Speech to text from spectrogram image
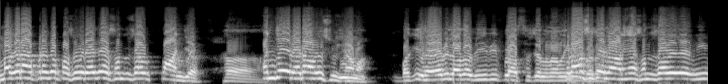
ਮਗਰ ਆਪਣੇ ਕੋਲ ਪਸ਼ੂ ਰਹਿ ਗਿਆ ਸੰਧੂ ਸਾਹਿਬ ਪੰਜ। ਹਾਂ। ਪੰਜੇ ਵੜਾ ਉਹ ਸੂਈਆਂ ਵਾ। ਬਾਕੀ ਹੈ ਵੀ ਲੱਗਦਾ 20 20 ਪਲੱਸ ਚੱਲਣ ਵਾਲੀਆਂ ਪਲੱਸ ਤੇ ਲਾਣੀਆਂ ਸੰਧੂ ਸਾਹਿਬ ਇਹ 20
